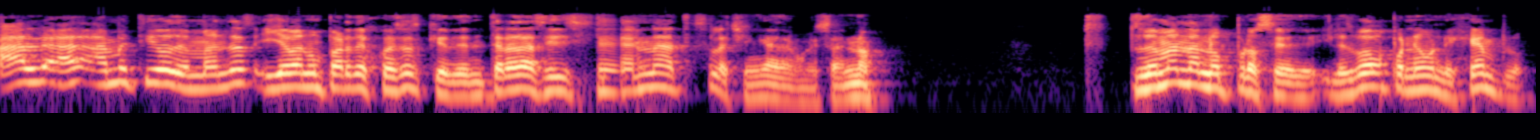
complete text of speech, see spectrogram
Ha, metido demandas y llevan un par de jueces que de entrada así dicen, nada, te la chingada, güey, no. Tu demanda no procede. Y les voy a poner un ejemplo.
